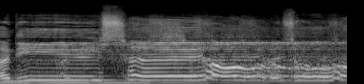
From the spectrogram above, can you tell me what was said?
hadise arzu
